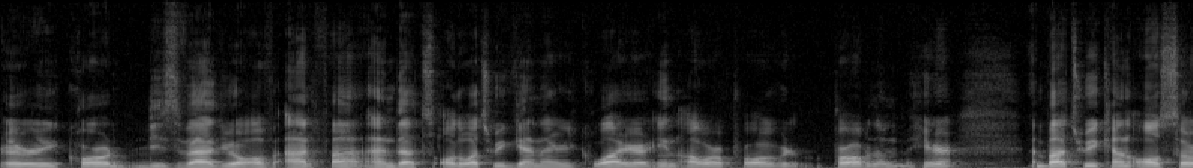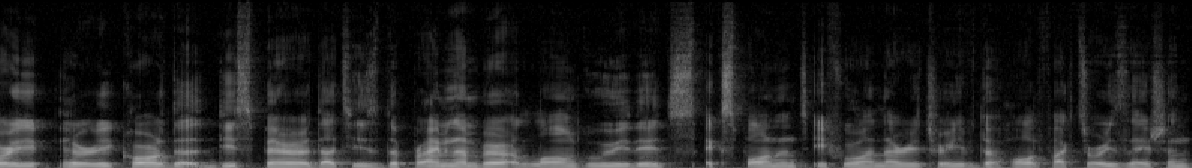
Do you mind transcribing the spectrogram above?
record this value of alpha and that's all what we're gonna require in our prob problem here but we can also re record this pair that is the prime number along with its exponent if we want to retrieve the whole factorization.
